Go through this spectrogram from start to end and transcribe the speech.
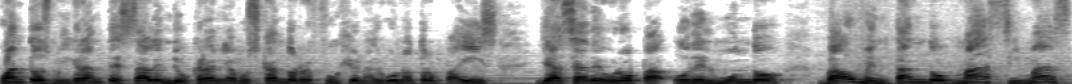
cuántos migrantes salen de Ucrania buscando refugio en algún otro país, ya sea de Europa o del mundo, va aumentando más y más.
